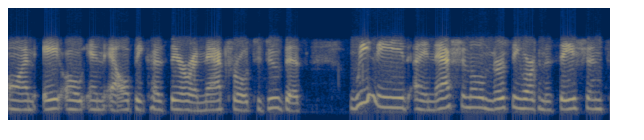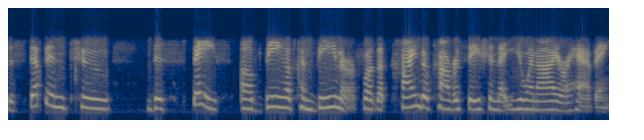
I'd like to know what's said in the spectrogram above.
on AONL because they're a natural to do this. We need a national nursing organization to step into this space of being a convener for the kind of conversation that you and I are having.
